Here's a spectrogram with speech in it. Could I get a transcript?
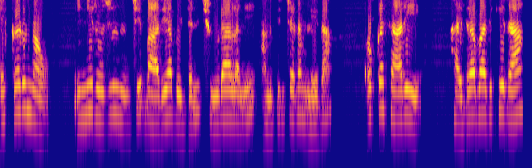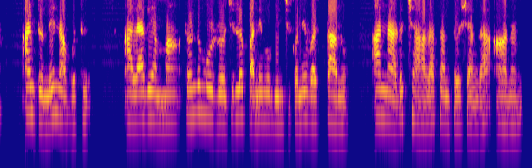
ఎక్కడున్నావు? ఇన్ని రోజుల నుంచి భార్య బిడ్డని చూడాలని అనిపించడం లేదా? ఒక్కసారి హైదరాబాద్కి రా అంటుంది నవ్వుతూ. అలాగే అమ్మా రెండు మూడు రోజుల్లో పని ముగించుకొని వస్తాను. అన్నాడు చాలా సంతోషంగా ఆనంద్.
